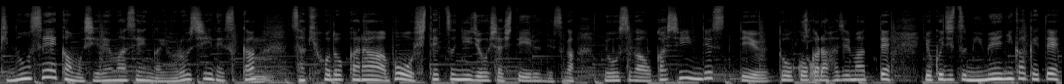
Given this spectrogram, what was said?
気のせいかもしれませんがよろしいですか、うん。先ほどから某私鉄に乗車しているんですが様子がおかしいんですっていう投稿から始まって翌日未明にかけて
